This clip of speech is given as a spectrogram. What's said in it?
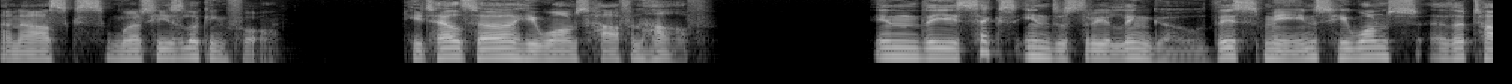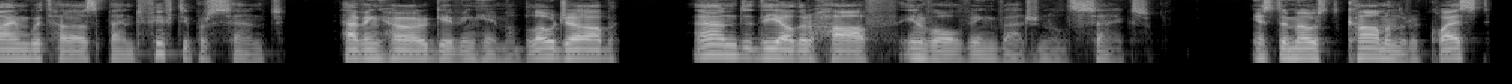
and asks what he's looking for. He tells her he wants half and half. In the sex industry lingo, this means he wants the time with her spent 50%, having her giving him a blowjob, and the other half involving vaginal sex. It's the most common request,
